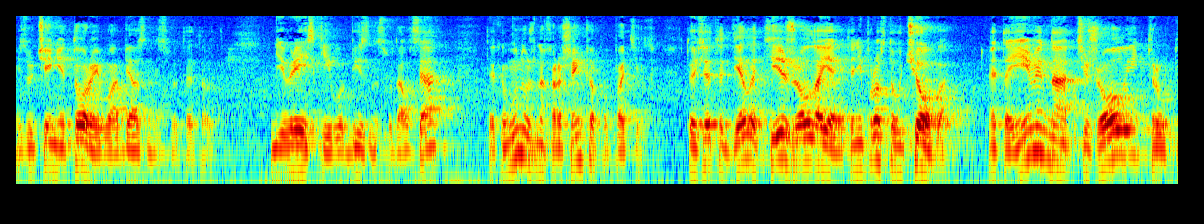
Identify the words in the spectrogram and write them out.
изучение Тора, его обязанность, вот это вот, еврейский его бизнес удался, так ему нужно хорошенько попотеть. То есть это дело тяжелое, это не просто учеба, это именно тяжелый труд.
